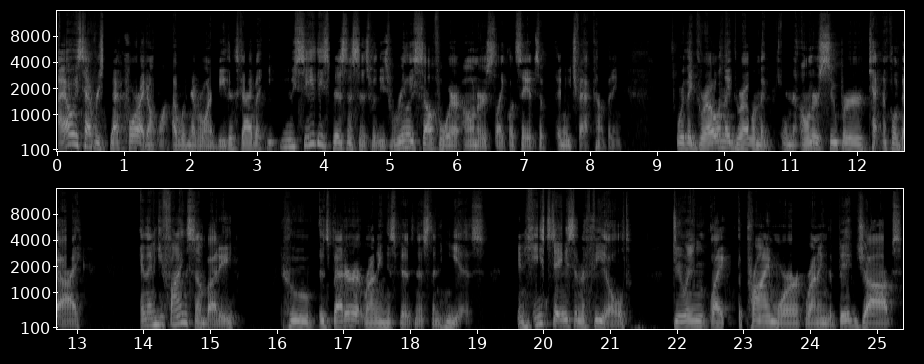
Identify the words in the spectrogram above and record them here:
I always have respect for. I don't want. I would never want to be this guy, but you, you see these businesses with these really self-aware owners, like let's say it's a, an HVAC company, where they grow and they grow, and the and the owner's super technical guy, and then he finds somebody who is better at running his business than he is, and he stays in the field doing like the prime work, running the big jobs,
